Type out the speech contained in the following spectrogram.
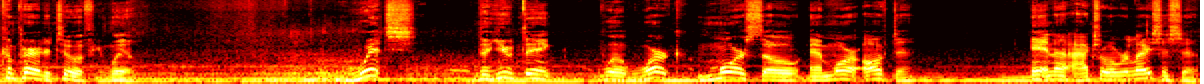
compare the two, if you will. Which do you think will work more so and more often in an actual relationship?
